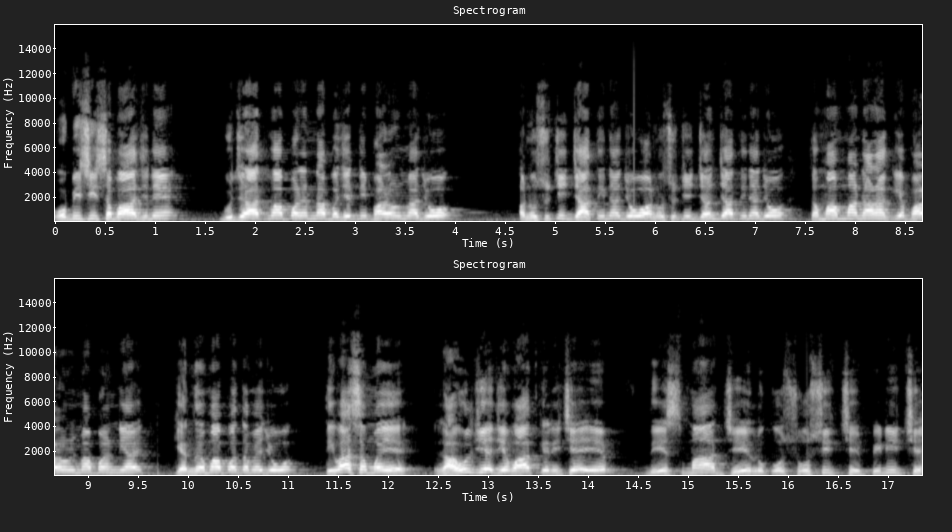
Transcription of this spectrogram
ઓબીસી સમાજને ગુજરાતમાં પણ એમના બજેટની ફાળવણીમાં જો અનુસૂચિત જાતિના જુઓ અનુસૂચિત જનજાતિના જુઓ તમામમાં નાણાકીય ફાળવણીમાં પણ ન્યાય કેન્દ્રમાં પણ તમે જુઓ તેવા સમયે રાહુલજીએ જે વાત કરી છે, એ દેશમાં જે લોકો શોષિત છે, પીડિત છે,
